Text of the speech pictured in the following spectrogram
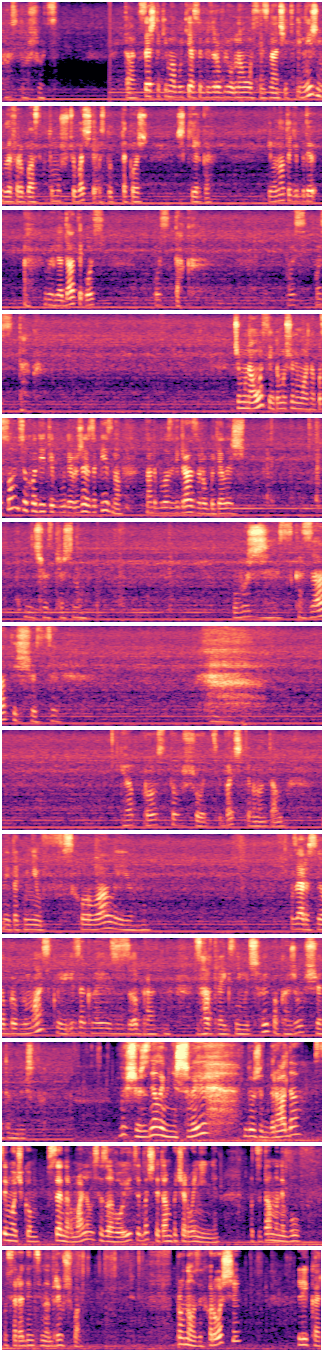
Просто в шоці. Так, все ж таки, мабуть, я собі зроблю на осінь, значить, і нижній блефаропластик, тому що, бачите, ось тут також шкірка. І воно тоді буде виглядати ось ось так. Ось ось так. Чому на осінь? Тому що не можна по сонцю ходити буде. Вже запізно. Треба було відразу робити, але ж нічого страшного. Боже, сказати щось це. Я просто в шоці. Бачите, воно там. Вони так мені сховали його. Зараз я оброблю маскою і заклею з обратно. Завтра, як знімуть шви, покажу, що там вийшло. Ну що ж, зняли мені шви. Дуже рада. З цим очком все нормально, все загоюється. Бачите, там почервоніння. Оце там у мене був посерединці надрив шва. Прогнози хороші. Лікар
